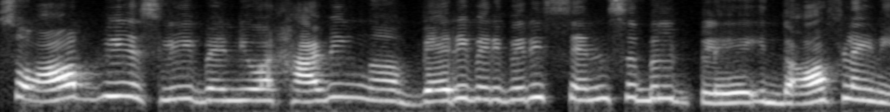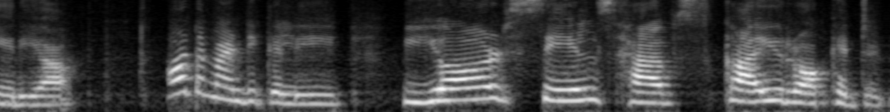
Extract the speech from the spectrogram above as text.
So obviously, when you are having a very, very, very sensible play in the offline area, automatically your sales have skyrocketed.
